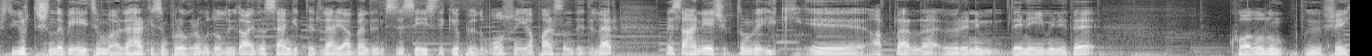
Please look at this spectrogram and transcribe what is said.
İşte yurt dışında bir eğitim vardı. Herkesin programı doluydu. Aydın sen git dediler. Ya ben dedim size seyislik yapıyordum. Olsun yaparsın dediler. Ve sahneye çıktım ve ilk e, atlarla öğrenim deneyimini de Kuala Lumpur şey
